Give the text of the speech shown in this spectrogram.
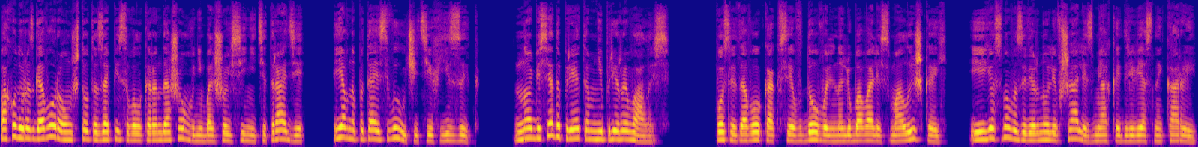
По ходу разговора он что-то записывал карандашом в небольшой синей тетради, явно пытаясь выучить их язык. Но беседа при этом не прерывалась. После того, как все вдоволь налюбовались малышкой, и ее снова завернули в шаль из мягкой древесной коры,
